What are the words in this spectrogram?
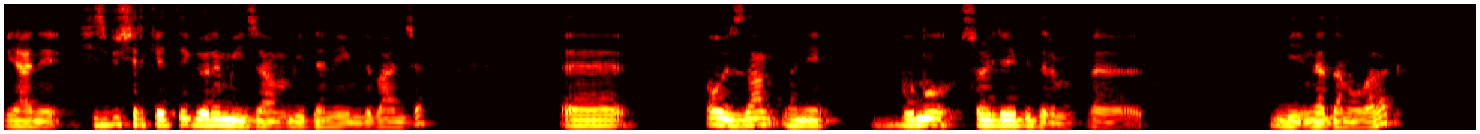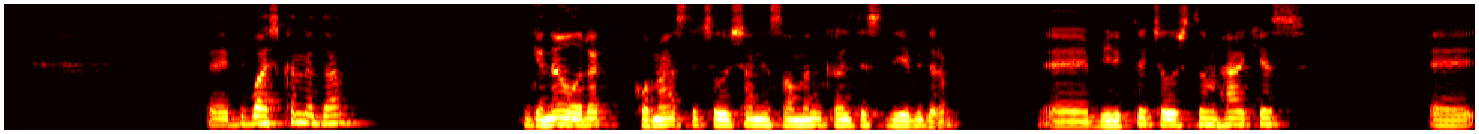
yani hiçbir şirkette göremeyeceğim bir deneyimdi bence. E, o yüzden hani bunu söyleyebilirim e, bir neden olarak. E, bir başka neden genel olarak Comens'te çalışan insanların kalitesi diyebilirim. E, birlikte çalıştığım herkes e,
